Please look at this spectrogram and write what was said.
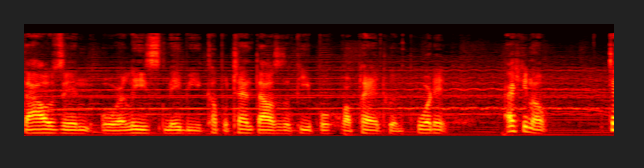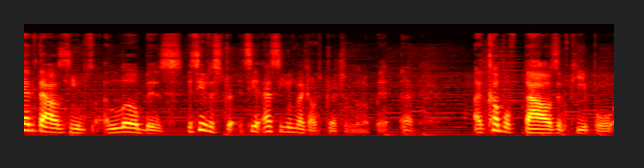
thousand, or at least maybe a couple ten thousand people who are planning to import it. Actually, no, ten thousand seems a little bit. It seems a stretch. That seems like I'm stretching a little bit. Uh, a couple thousand people,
